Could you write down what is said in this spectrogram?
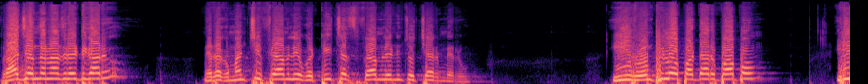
రాజేంద్రనాథ్ రెడ్డి గారు మీరు ఒక మంచి ఫ్యామిలీ ఒక టీచర్స్ ఫ్యామిలీ నుంచి వచ్చారు మీరు. ఈ రొంపిలో పడ్డారు పాపం ఈ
